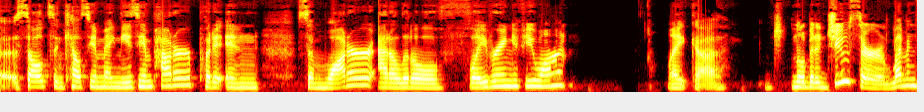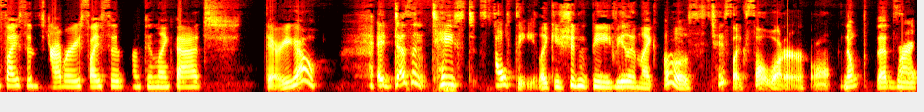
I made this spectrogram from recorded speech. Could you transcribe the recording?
uh, salts and calcium magnesium powder, put it in some water, add a little flavoring if you want, like a little bit of juice or lemon slices, strawberry slices, something like that. There you go. It doesn't taste salty. Like you shouldn't be feeling like, oh, it tastes like salt water. Oh, nope. That's Right.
